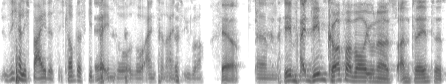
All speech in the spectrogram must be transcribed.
sicherlich beides. Ich glaube, das geht bei ihm so so eins in eins über. Ja. Ähm, bei dem Körperbau, Jonas, untainted.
